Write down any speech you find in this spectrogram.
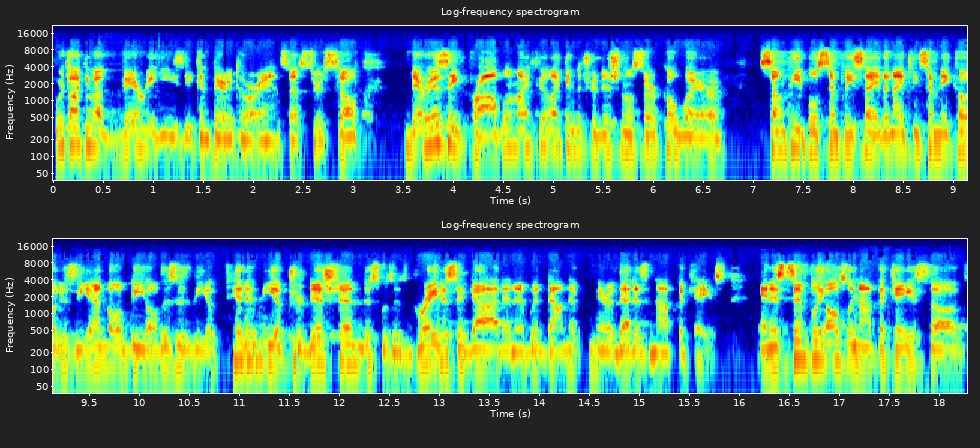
we're talking about very easy compared to our ancestors. So there is a problem, I feel like, in the traditional circle where some people simply say the 1970 code is the end all be all. This is the epitome of tradition. This was as great as it got, and it went down from here. That is not the case. And it's simply also not the case of,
